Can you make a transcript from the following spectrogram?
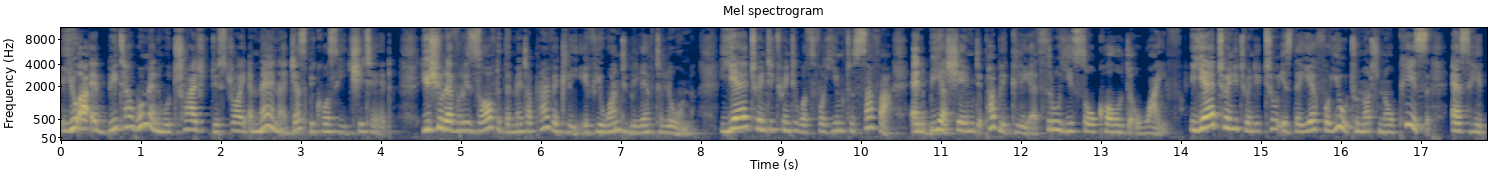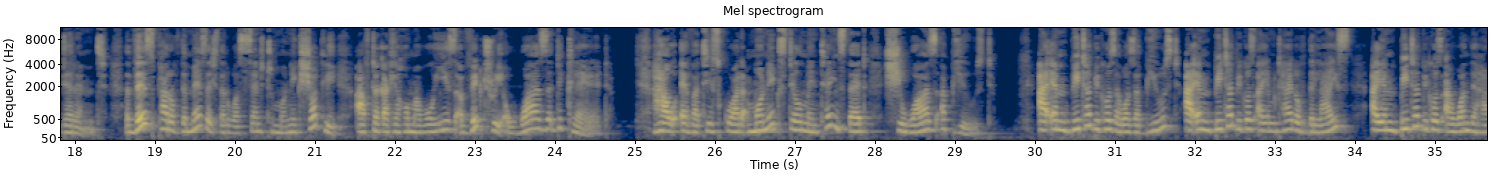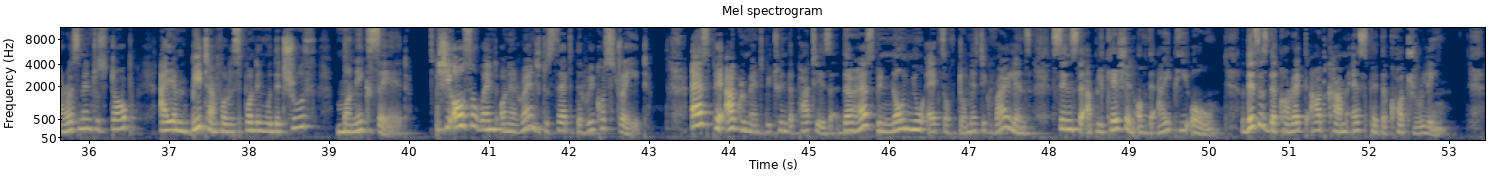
You are a bitter woman who tried to destroy a man just because he cheated. You should have resolved the matter privately if you want to be left alone. Year 2020 was for him to suffer and be ashamed publicly through his so-called wife. Year 2022 is the year for you to not know peace as he didn't. This part of the message that was sent to Monique shortly after Katlego Maboe's victory was declared. However, T-Squad, Monique still maintains that she was abused. I am bitter because I was abused. I am bitter because I am tired of the lies. I am bitter because I want the harassment to stop. I am bitter for responding with the truth, Monique said. She also went on a rant to set the record straight. As per agreement between the parties, there has been no new acts of domestic violence since the application of the IPO. This is the correct outcome as per the court ruling.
